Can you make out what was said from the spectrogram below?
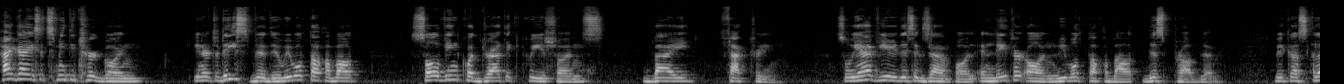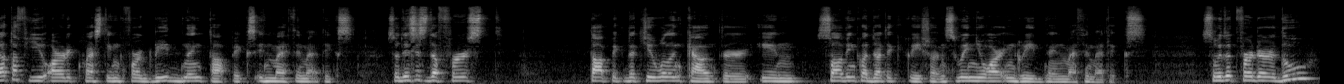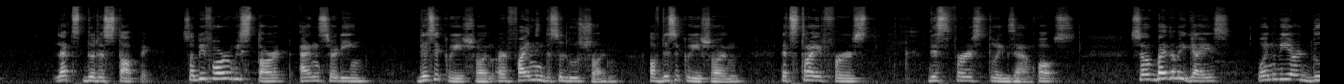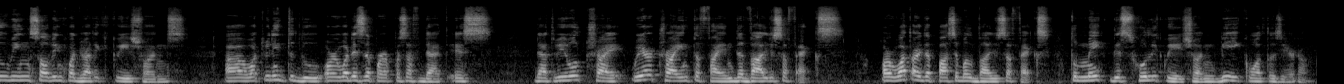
Hi guys, it's me Teacher Gon. In our today's video, we will talk about solving quadratic equations by factoring. So we have here this example and later on we will talk about this problem because a lot of you are requesting for grade 9 topics in mathematics. So this is the first topic that you will encounter in solving quadratic equations when you are in grade 9 mathematics. So without further ado, let's do this topic. So before we start answering this equation or finding the solution of this equation, let's try first these first two examples. So by the way guys, when we are doing solving quadratic equations, uh, what we need to do or what is the purpose of that is that we will try, we are trying to find the values of x or what are the possible values of x to make this whole equation be equal to 0.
